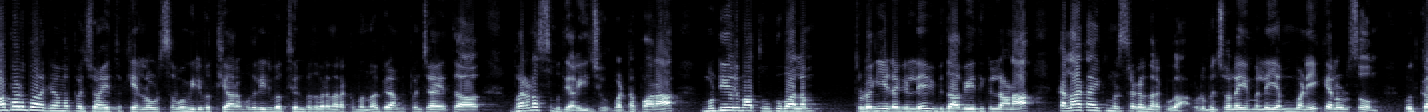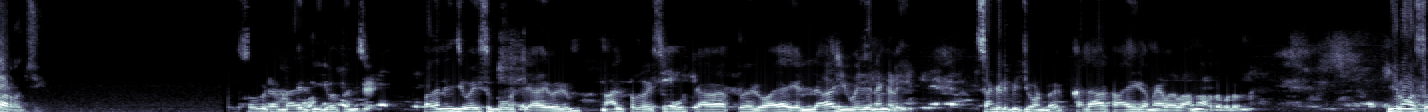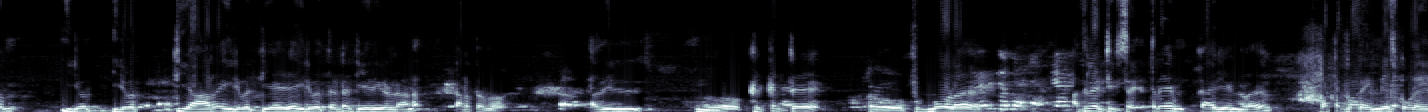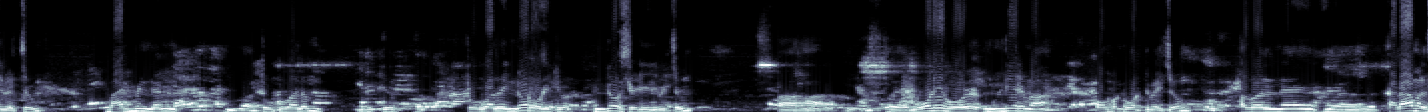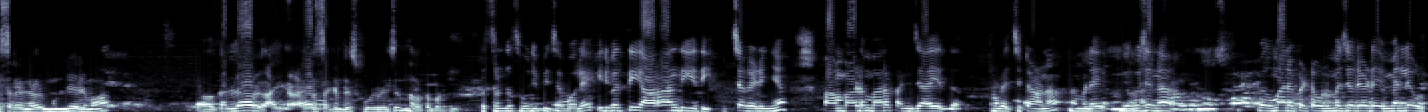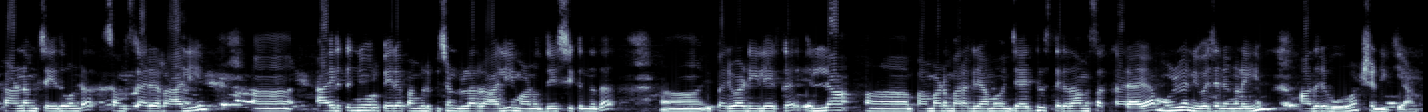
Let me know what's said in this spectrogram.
പാമ്പാടുംപാറ ഗ്രാമപഞ്ചായത്ത് കേരളോത്സവം ഇരുപത്തിയാറ് മുതൽ ഇരുപത്തിയൊൻപത് വരെ നടക്കുമെന്ന് ഗ്രാമപഞ്ചായത്ത് ഭരണസമിതി അറിയിച്ചു. വട്ടപ്പാറ മുടിയേരുമ തൂക്കുപാലം തുടങ്ങിയിടങ്ങളിലെ വിവിധ വേദികളിലാണ് കലാകായിക മത്സരങ്ങൾ നടക്കുക. Udumbanchola M L A M Mani Keralolsavam ഉദ്ഘാടനം ചെയ്യും. പതിനഞ്ച് വയസ്സ് പൂർത്തിയായവരും നാൽപ്പത് വയസ്സ് പൂർത്തിയാകാത്തവരുമായ എല്ലാ യുവജനങ്ങളെയും സംഘടിപ്പിച്ചുകൊണ്ട് കലാകായിക മേളകളാണ് നടത്തപ്പെടുന്നത്. ഈ മാസം ഇരുപത് ഇരുപത്തിയാറ് ഇരുപത്തിയേഴ് ഇരുപത്തെട്ട് തീയതികളിലാണ് നടത്തുന്നത്. അതിൽ ക്രിക്കറ്റ് ഫുട്ബോൾ അത്ലറ്റിക്സ് ഇത്രയും കാര്യങ്ങൾ വട്ടപ്പാറ എം എസ് കോളേജിൽ വെച്ചും ബാഡ്മിന്റൺ തൂക്കുപാലം തൂക്കുപാലം ഇൻഡോർ ഓഡിറ്റോ ഇൻഡോർ സ്റ്റേഡിയത്തിൽ വെച്ചും വോളിബോൾ മുണ്ടിയരുമ ഓപ്പൺ കോർട്ട് വെച്ചും അതുപോലെ തന്നെ കലാമത്സരങ്ങൾ മുണ്ടിയരുമ കല്ലാർ ഹയർ സെക്കൻഡറി സ്കൂളിൽ വെച്ച് നടത്തപ്പെടുന്നു. പ്രസിഡന്റ് സൂചിപ്പിച്ച പോലെ ഇരുപത്തിയാറാം തീയതി ഉച്ച കഴിഞ്ഞ് പാമ്പാടുംപാറ പഞ്ചായത്ത് വെച്ചിട്ടാണ് നമ്മുടെ യുവജന ബഹുമാനപ്പെട്ട ഉടുമ്പചേരയുടെ എം എൽ എ ഉദ്ഘാടനം ചെയ്തുകൊണ്ട് സംസ്കാര റാലിയും ആയിരത്തഞ്ഞൂറ് പേരെ പങ്കെടുപ്പിച്ചുകൊണ്ടുള്ള റാലിയുമാണ് ഉദ്ദേശിക്കുന്നത്. ഈ പരിപാടിയിലേക്ക് എല്ലാ പാമ്പാടുംപാറ ഗ്രാമപഞ്ചായത്തിൽ സ്ഥിരതാമസക്കാരായ മുഴുവൻ യുവജനങ്ങളെയും ആദരപൂർവം ക്ഷണിക്കുകയാണ്.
